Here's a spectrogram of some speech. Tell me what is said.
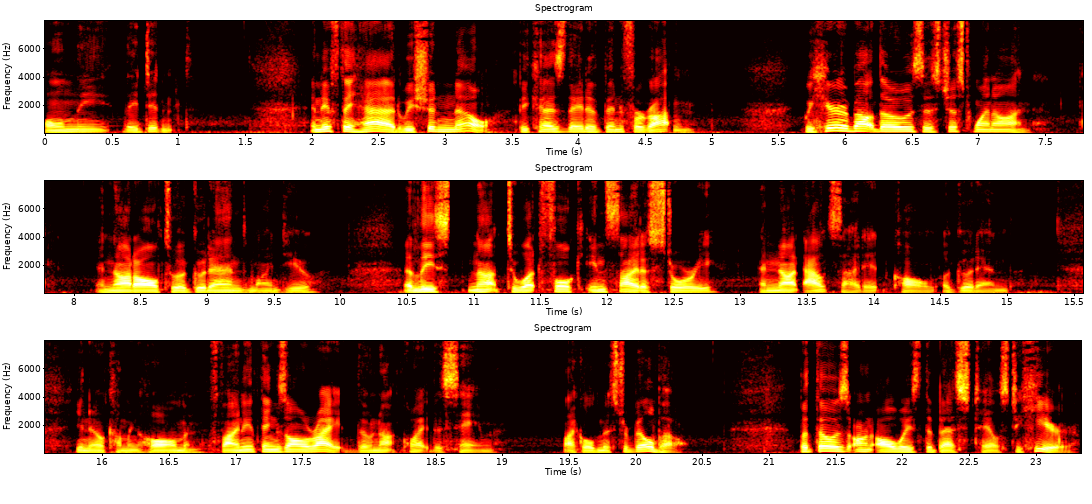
Only they didn't. And if they had, we shouldn't know, because they'd have been forgotten. We hear about those as just went on. And not all to a good end, mind you. At least, not to what folk inside a story, and not outside it, call a good end you know, coming home and finding things all right, though not quite the same, like old Mr. Bilbo. But those aren't always the best tales to hear,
